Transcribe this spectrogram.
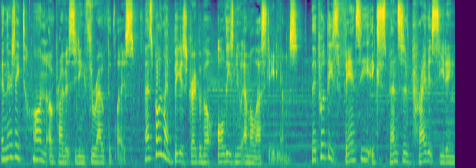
and there's a ton of private seating throughout the place. That's probably my biggest gripe about all these new MLS stadiums. They put these fancy, expensive private seating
